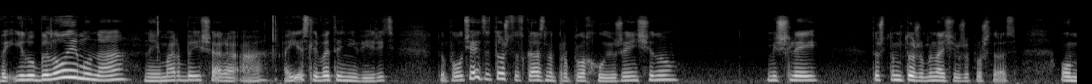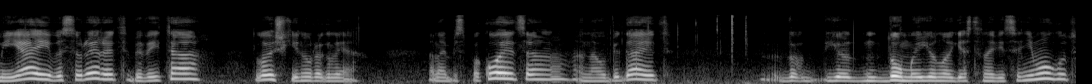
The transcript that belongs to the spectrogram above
В Илу было ему на Неймар Бейшара А. А если в это не верить, то получается то, что сказано про плохую женщину, Мишлей – то, что мы тоже мы начали уже в прошлый раз. Омияй, весуререт, бевейта, лойшки, нураглея. Она беспокоится, она убегает, ее, дома ее ноги остановиться не могут.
